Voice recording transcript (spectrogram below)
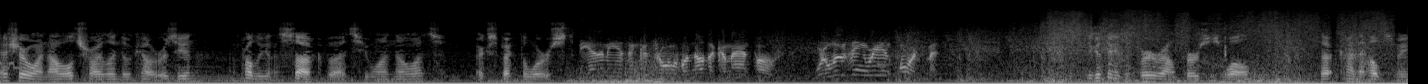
Yeah, sure, why not, we'll try Lando Calrissian. I'm probably gonna suck, but you wanna know what? Expect the worst. The enemy is in control of another command post. We're losing reinforcements. The good thing it's a three round burst as well. That kind of helps me.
